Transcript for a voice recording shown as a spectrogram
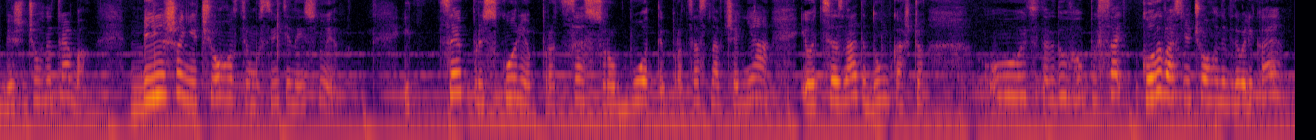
Більше нічого не треба. Більше нічого в цьому світі не існує. І це прискорює процес роботи, процес навчання. І оце, знаєте, думка, що ой, це так довго писати. Коли вас нічого не відволікає,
